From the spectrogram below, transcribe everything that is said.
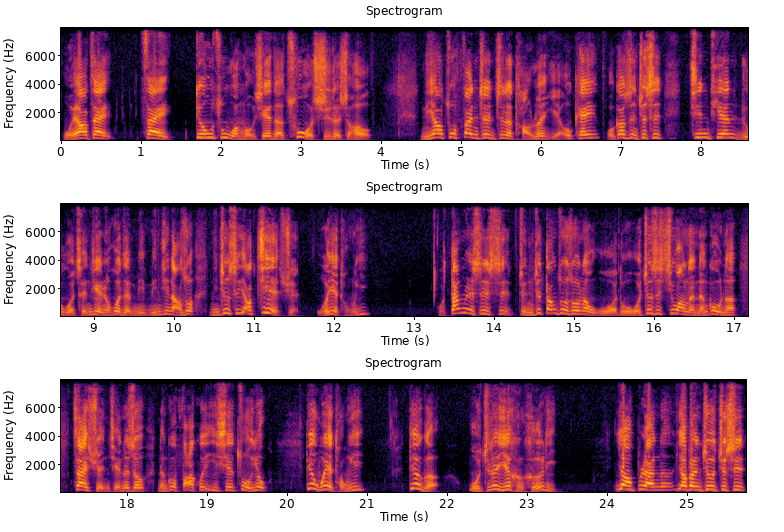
我要在在丢出我某些的措施的时候。你要做泛政治的讨论也 OK，我告诉你，就是今天如果陈建仁或者民民进党说你就是要借选，我也同意，我当然是是，就你就当做说呢，我我我就是希望呢，能够呢，在选前的时候能够发挥一些作用。第二，我也同意。第二个，我觉得也很合理。要不然呢？要不然就就是，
